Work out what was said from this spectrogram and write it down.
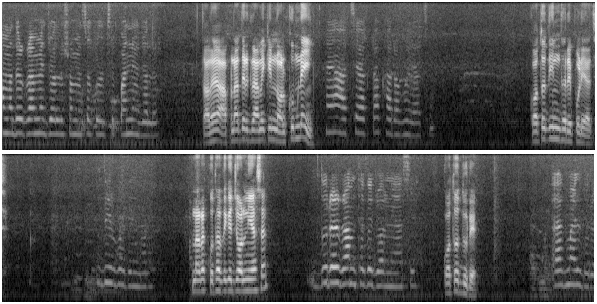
আমাদের গ্রামে জলের সমস্যা চলছে পানীয় জলের। তাহলে আপনাদের গ্রামে কি নলকূপ নেই? হ্যাঁ আছে একটা খারাপ হয়ে আছে। কতদিন ধরে পড়ে আছে? আপনারা কোথা থেকে জল নিয়ে আসেন? দূরের গ্রাম থেকে জল নিয়ে আসি। কত দূরে? এক মাইল দূরে।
